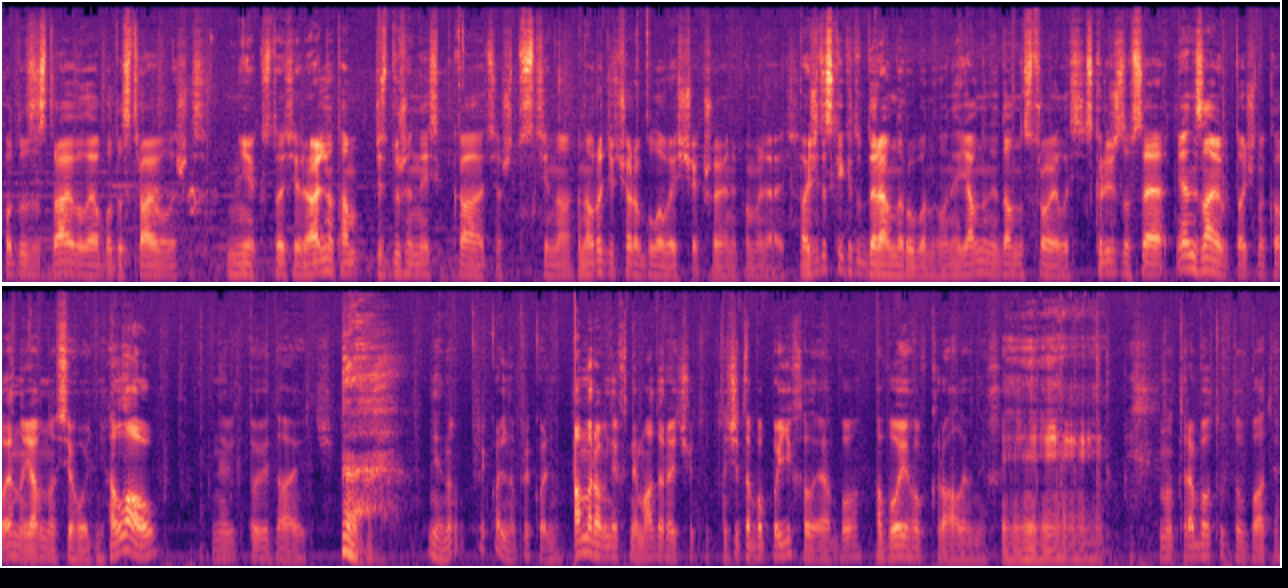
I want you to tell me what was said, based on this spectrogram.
Ходу застраювали або достраювали щось. Ні, кстати, реально там щось дуже низька ця ж стіна. Вона вроді вчора була вища, якщо я не помиляюсь. Бачите, скільки тут дерев нарубано? Вони явно недавно строїлись. Скоріш за все, я не знаю точно коли, але явно сьогодні. Hello! Не відповідають. Ні, ну прикольно, прикольно. Камера в них нема, до речі, тут. Значить, або поїхали, або або його вкрали в них. Ну, треба тут довбати.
